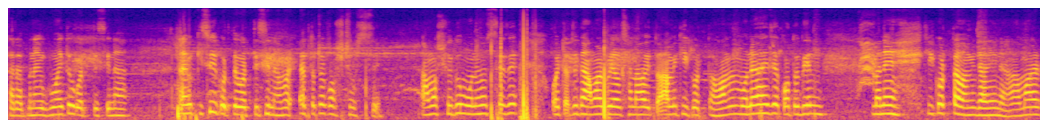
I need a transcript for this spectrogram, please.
খারাপ। মানে আমি ঘুমাইতেও পারতেছি না। মানে আমি কিছুই করতে পারতেছি না। আমার এতটা কষ্ট হচ্ছে। আমার শুধু মনে হচ্ছে যে, ওইটা যদি আমার বিড়াল ছানা হয়তো আমি কি করতাম? আমি মনে হয় যে কতদিন মানে কি করতাম আমি জানি না আমার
